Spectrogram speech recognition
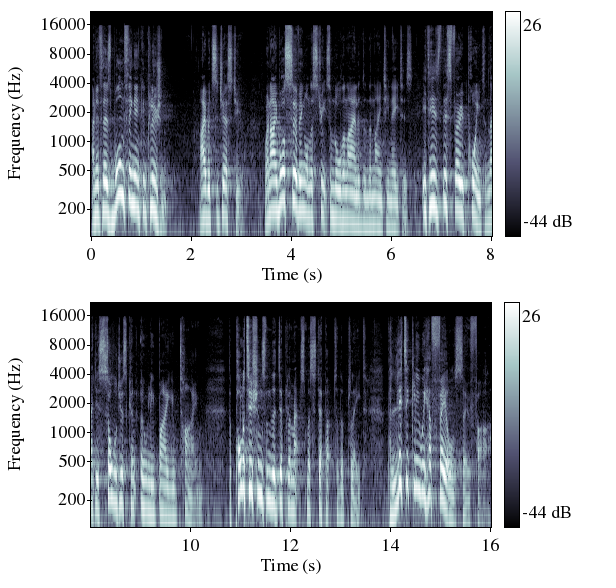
And if there's one thing in conclusion I would suggest to you, when I was serving on the streets of Northern Ireland in the 1980s, it is this very point, and that is soldiers can only buy you time. The politicians and the diplomats must step up to the plate. Politically, we have failed so far.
